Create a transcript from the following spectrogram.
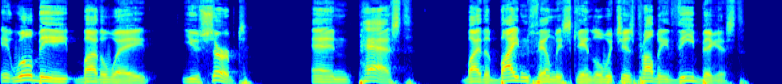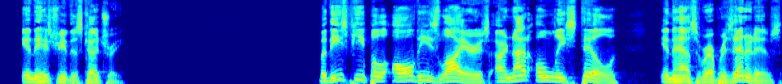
It will be, by the way, usurped and passed by the Biden family scandal, which is probably the biggest in the history of this country. But these people, all these liars, are not only still in the House of Representatives,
